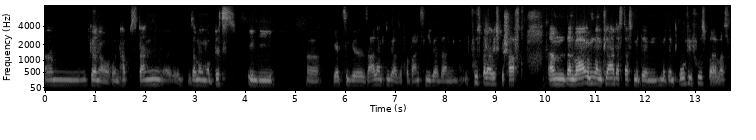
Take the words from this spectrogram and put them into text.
Ähm, genau, und habe es dann, äh, sagen wir mal, bis in die äh, jetzige Saarlandliga, also Verbandsliga, dann fußballerisch geschafft. Ähm, dann war irgendwann klar, dass das mit dem, mit dem Profifußball, was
